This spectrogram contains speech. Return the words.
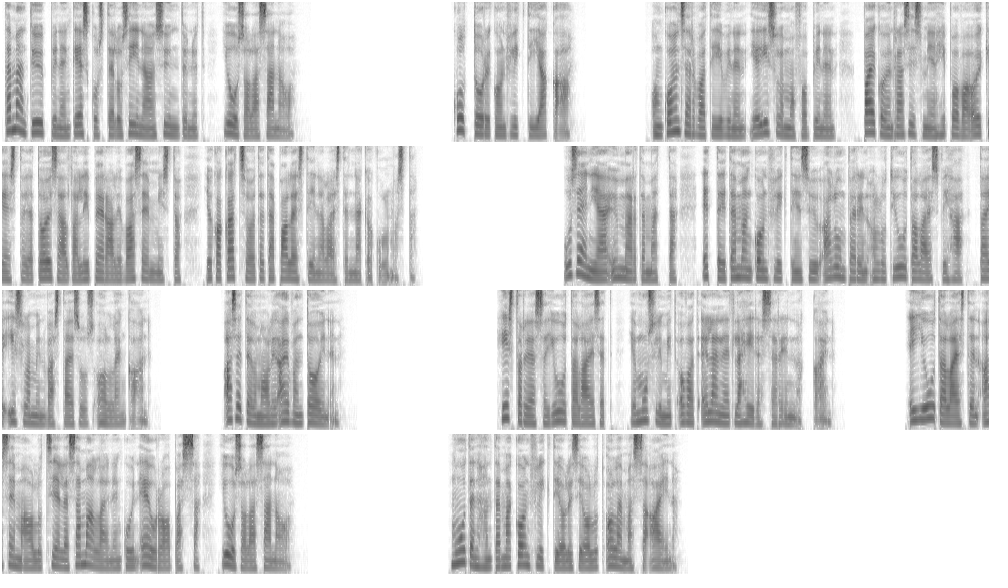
Tämän tyyppinen keskustelu siinä on syntynyt, Juusola sanoo. Kulttuurikonflikti jakaa. On konservatiivinen ja islamofobinen, paikoin rasismia hipova oikeisto ja toisaalta liberaali vasemmisto, joka katsoo tätä palestiinalaisten näkökulmasta. Usein jää ymmärtämättä, ettei tämän konfliktin syy alun perin ollut juutalaisviha tai islamin vastaisuus ollenkaan. Asetelma oli aivan toinen. Historiassa juutalaiset ja muslimit ovat eläneet lähidässä rinnakkain. Ei juutalaisten asema ollut siellä samanlainen kuin Euroopassa, Juusola sanoo. Muutenhan tämä konflikti olisi ollut olemassa aina.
